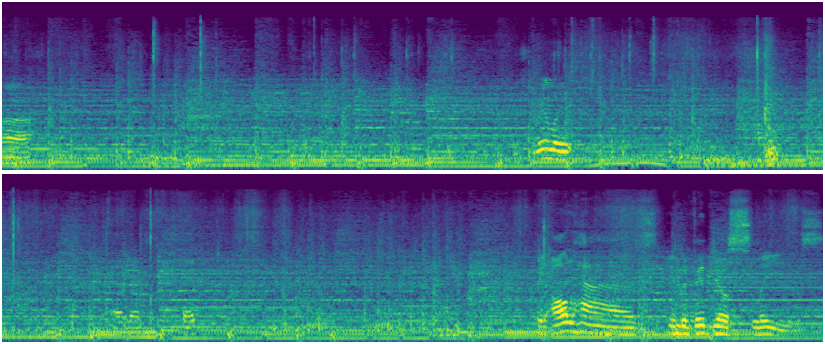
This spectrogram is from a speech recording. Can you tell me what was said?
Uh, It all has individual sleeves.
